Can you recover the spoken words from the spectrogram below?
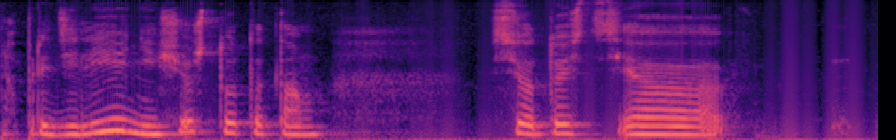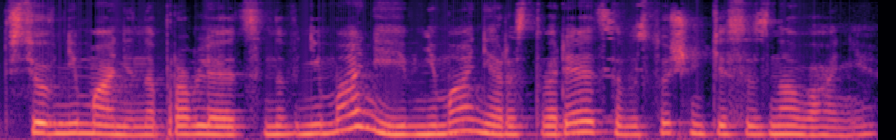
определения, еще что-то там. Все, то есть э, все внимание направляется на внимание, и внимание растворяется в источнике сознавания.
